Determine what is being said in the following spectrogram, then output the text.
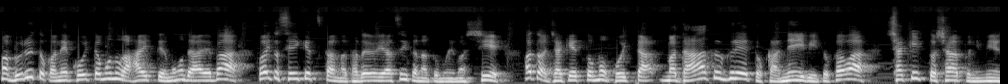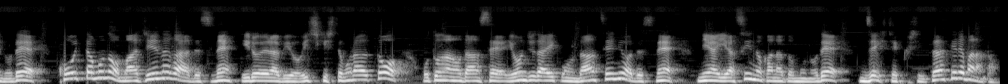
まあブルーとかね、こういったものが入ってるものであれば、割と清潔感が漂いやすいかなと思いますし、あとはジャケットもこういった、まあダークグレーとかネイビーとかはシャキッとシャープに見えるので、こういったものを交えながらですね、色選びを意識してもらうと、大人の男性、40代以降の男性にはですね、似合いやすいのかなと思うので、ぜひチェックしていただければなと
